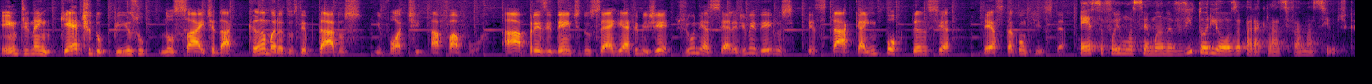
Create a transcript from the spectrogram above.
Entre na enquete do piso no site da Câmara dos Deputados e vote a favor. A presidente do CRFMG, Júnia Célia de Medeiros, destaca a importância desta conquista. Essa foi uma semana vitoriosa para a classe farmacêutica.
